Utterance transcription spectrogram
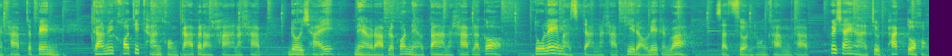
นะครับจะเป็นการวิเคราะห์ทิศทางของกราฟราคานะครับ โดยใช้แนวรับแล้วก็แนวต้านนะครับ แล้วก็ ตัวเลขมหัศจรรย์นะครับ ที่เราเรียกกันว่าสัดส่วนทองคำครับ เพื่อใช้หาจุดพักตัวของ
